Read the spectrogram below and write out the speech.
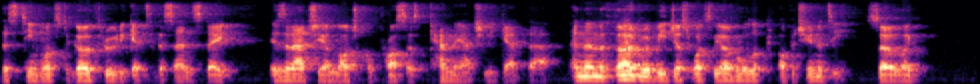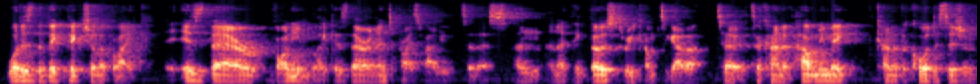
this team wants to go through to get to this end state is it actually a logical process? Can they actually get there? And then the third would be just what's the overall opportunity? So, like, what does the big picture look like? Is there volume? Like, is there an enterprise value to this? And and I think those three come together to to kind of help me make kind of the core decision.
